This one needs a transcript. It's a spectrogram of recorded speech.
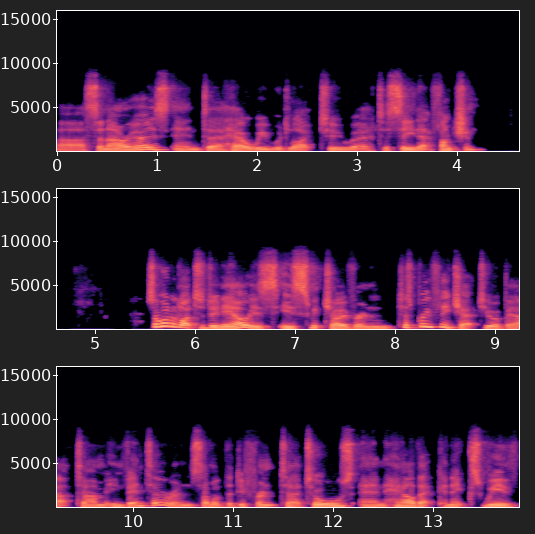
uh, scenarios and uh, how we would like to uh, to see that function. So what I'd like to do now is, is switch over and just briefly chat to you about um, Inventor and some of the different uh, tools and how that connects with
